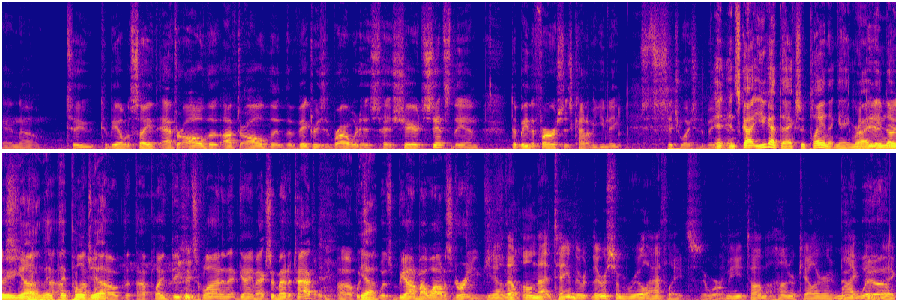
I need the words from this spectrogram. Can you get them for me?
and um, to to be able to say after all the after all the, the victories that Briarwood has has shared since then, to be the first is kind of a unique situation to be and, in. And Scott, you got to actually play in that game, right? Did, Even though yes. you're young, they, I, they pulled I, you up. I, I, played defensive line in that game. Actually, made a tackle, uh, which yeah. was beyond my wildest dreams. You know, on that team, there, there were some real athletes. There were. I mean, you talk about Hunter Keller and Bill Mike Webb,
